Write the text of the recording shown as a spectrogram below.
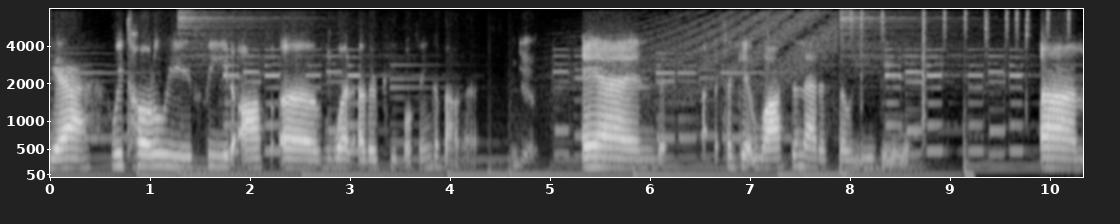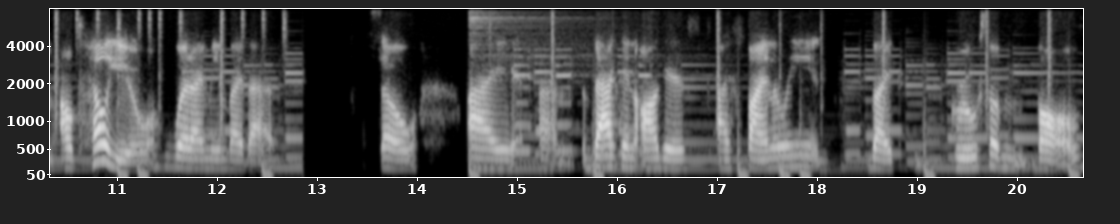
Yeah, we totally feed off of what other people think about us. Yeah. And to get lost in that is so easy. Um, I'll tell you what I mean by that. So, I um, back in August, I finally like grew some balls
